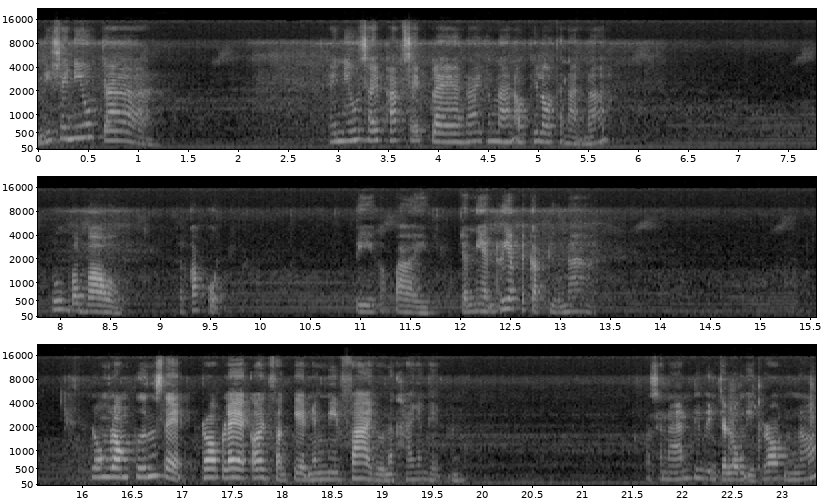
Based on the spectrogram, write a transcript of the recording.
นนี้ใช้นิ้วจ้า ช้นิ้วใช้พับใช้แปรงได้ทั้งนั้นเอาที่เราถนัดนะลูกเบาๆ แล้วก็กด ตีเข้าไป จะเนียนเรียบไปกับผิวหน้า ลงรองพื้นเสร็จรอบแรกก็สังเกตยังมีฝ้าอยู่นะคะยังเห็น เพราะฉะนั้นพี่วินจะลงอีกรอบนึงเนาะ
